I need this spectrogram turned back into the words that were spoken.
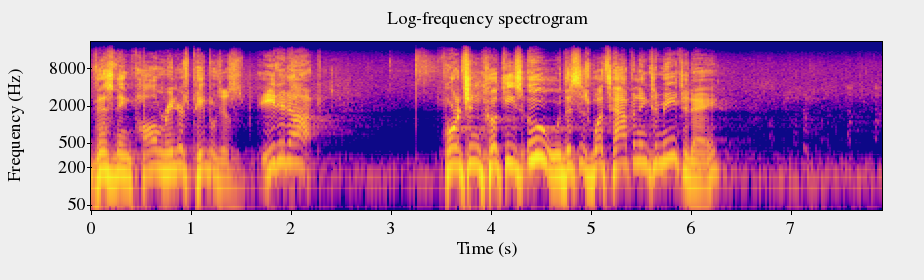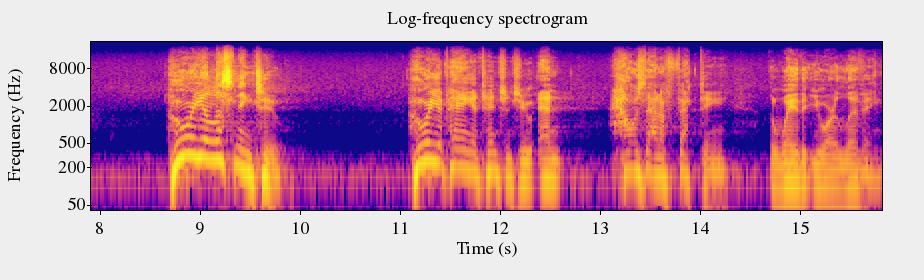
visiting palm readers, people just eat it up. Fortune cookies, ooh, this is what's happening to me today. Who are you listening to? Who are you paying attention to? And how is that affecting the way that you are living?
